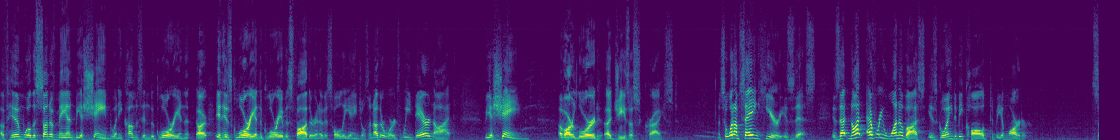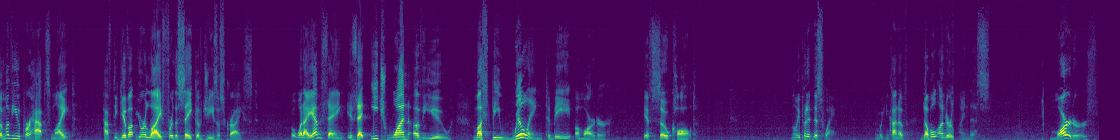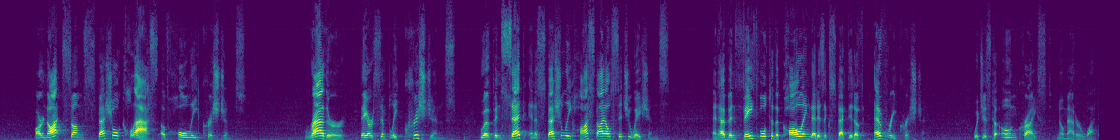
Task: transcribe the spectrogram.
of him will the Son of Man be ashamed when he comes in the glory in, the, uh, in his glory and the glory of his Father and of his holy angels. In other words, we dare not be ashamed of our Lord uh, Jesus Christ. And so what I'm saying here is this is that not every one of us is going to be called to be a martyr. Some of you perhaps might have to give up your life for the sake of Jesus Christ. But what I am saying is that each one of you must be willing to be a martyr, if so called. Let me put it this way, and we can kind of double underline this. Martyrs are not some special class of holy Christians. Rather, they are simply Christians who have been set in especially hostile situations and have been faithful to the calling that is expected of every Christian, which is to own Christ no matter what.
